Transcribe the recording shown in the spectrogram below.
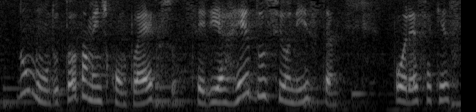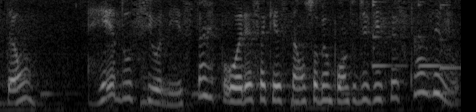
Num mundo totalmente complexo, seria reducionista por essa questão reducionista por essa questão sob um ponto de vista exclusivo.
